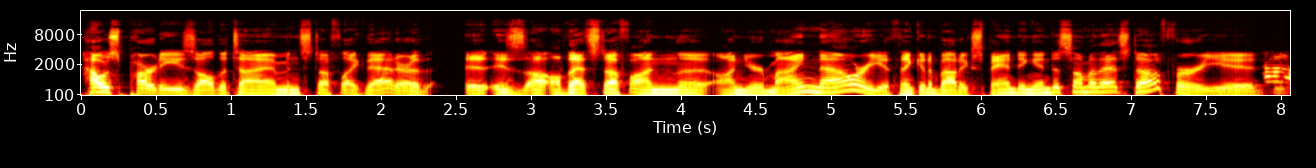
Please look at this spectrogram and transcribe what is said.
house parties all the time and stuff like that. Are is all that stuff on the on your mind now? Are you thinking about expanding into some of that stuff, or are you oh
